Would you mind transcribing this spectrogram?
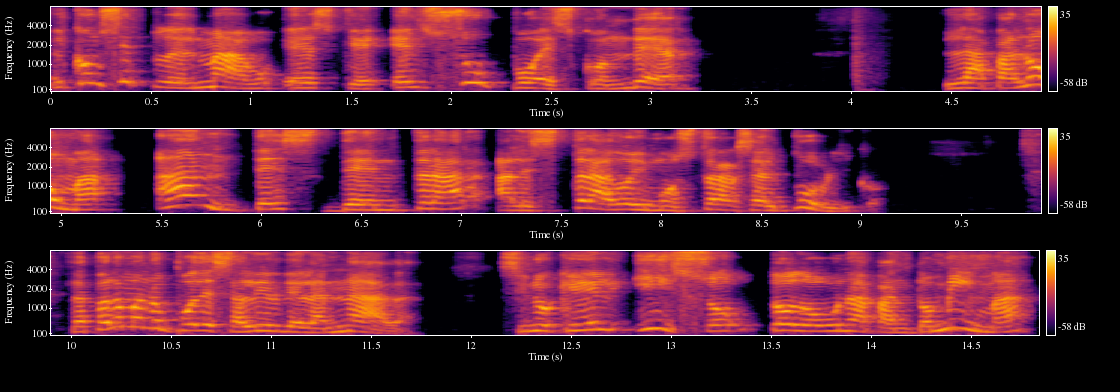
El concepto del mago es que él supo esconder la paloma antes de entrar al estrado y mostrarse al público. La paloma no puede salir de la nada, sino que él hizo toda una pantomima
